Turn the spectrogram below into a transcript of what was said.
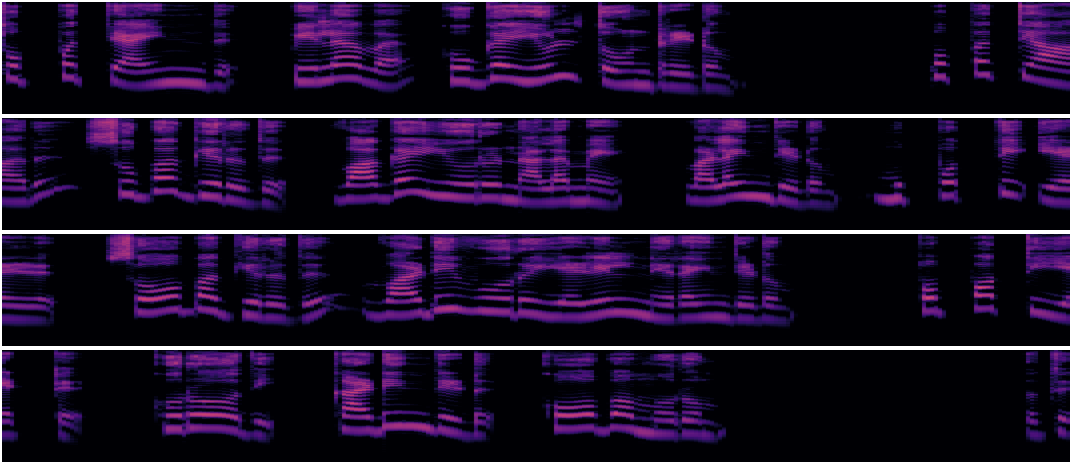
முப்பத்தி ஐந்து பிளவ குகையுள் தோன்றிடும். முப்பத்தி ஆறு சுபகிருது வகையுறு நலமே வளைந்திடும். முப்பத்தி ஏழு சோபகிருது வடிவூறு எழில் நிறைந்திடும். முப்பத்தி எட்டு குரோதி கடிந்திடு கோபமுறும். அது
